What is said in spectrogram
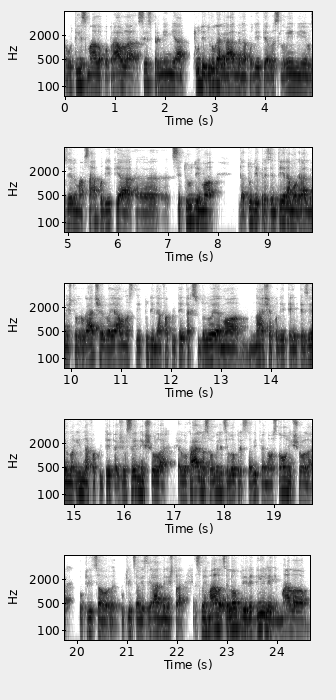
vtis malo popravlja, se spreminja. Tudi druga gradbena podjetja v Sloveniji oziroma vsa podjetja se trudimo, da tudi prezentiramo gradbeništvo drugače v javnosti, tudi na fakultetah sodelujemo, naše podjetje intenzivno in na fakultetah, že v srednjih šolah. Lokalno smo imeli celo predstavitve na osnovnih šolah poklicev, poklicev iz gradbeništva. Smo jih malo celo priredili in malo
